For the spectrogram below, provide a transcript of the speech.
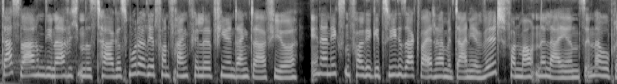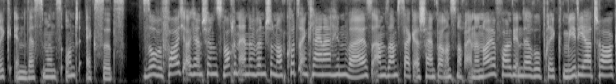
Das waren die Nachrichten des Tages, moderiert von Frank Philipp. Vielen Dank dafür. In der nächsten Folge geht's wie gesagt weiter mit Daniel Wild von Mountain Alliance in der Rubrik Investments und Exits. So, bevor ich euch ein schönes Wochenende wünsche, noch kurz ein kleiner Hinweis. Am Samstag erscheint bei uns noch eine neue Folge in der Rubrik Media Talk.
